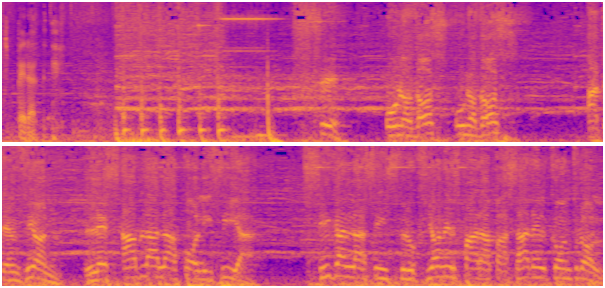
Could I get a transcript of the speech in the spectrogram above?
Espérate. Sí, 1, 2, 1, 2. Atención, les habla la policía. Sigan las instrucciones para pasar el control.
